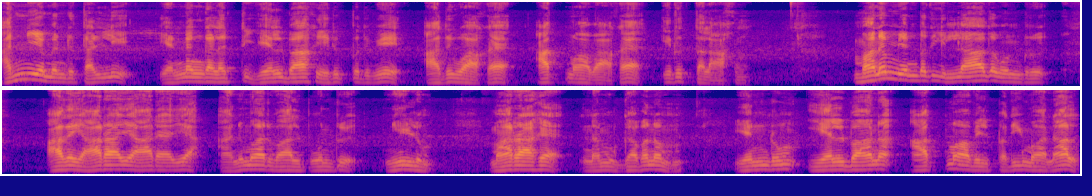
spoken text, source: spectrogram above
அந்நியம் என்று தள்ளி எண்ணங்களற்று இயல்பாக இருப்பதுவே அதுவாக ஆத்மாவாக இருத்தலாகும். மனம் என்பது இல்லாத ஒன்று. அதை ஆராய ஆராய அனுமார்வால் போன்று நீளும். மாறாக நம் கவனம் என்றும் இயல்பான ஆத்மாவில் பதியுமானால்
